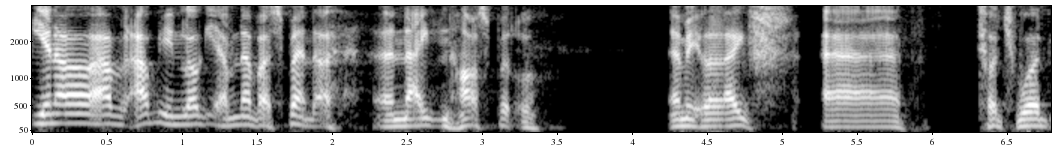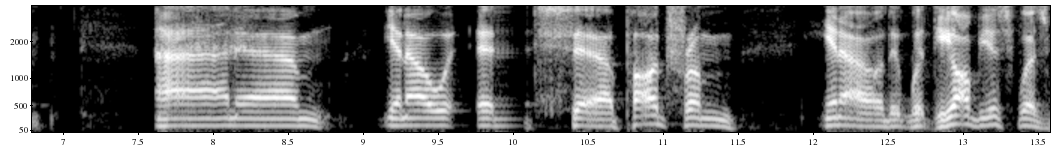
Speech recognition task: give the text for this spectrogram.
you know, I've, I've been lucky. I've never spent a, a night in hospital in my life. Uh, touch wood. And, um, you know, it's uh, apart from, you know, the, the obvious was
